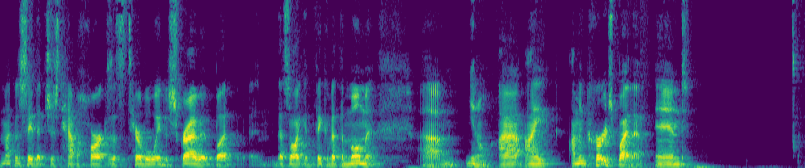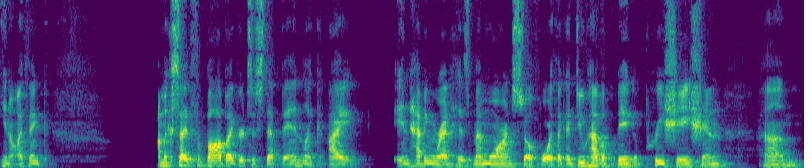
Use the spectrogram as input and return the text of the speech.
I'm not going to say that just have a heart because that's a terrible way to describe it, but that's all I can think of at the moment. Um, you know, I, I I'm encouraged by that, and you know I think I'm excited for Bob Iger to step in. Like I in having read his memoir and so forth, like I do have a big appreciation um,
